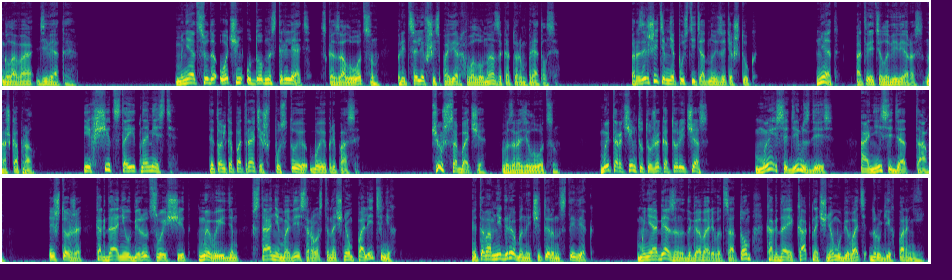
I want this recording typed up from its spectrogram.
Глава 9 «Мне отсюда очень удобно стрелять», — сказал Уотсон, прицелившись поверх валуна, за которым прятался. «Разрешите мне пустить одну из этих штук?» «Нет», — ответила Виверос, наш капрал. «Их щит стоит на месте. Ты только потратишь впустую боеприпасы». «Чушь собачья», — возразил Уотсон. «Мы торчим тут уже который час. Мы сидим здесь, они сидят там. И что же, когда они уберут свой щит, мы выйдем, встанем во весь рост и начнем палить в них? Это вам не грёбаный 14 век. Мы не обязаны договариваться о том, когда и как начнем убивать других парней».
